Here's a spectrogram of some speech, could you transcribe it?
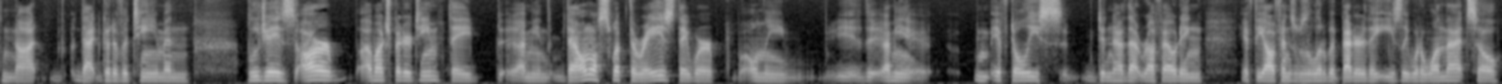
not that good of a team, and Blue Jays are a much better team. They, I mean, they almost swept the Rays. They were only, I mean, if Dolis didn't have that rough outing, if the offense was a little bit better, they easily would have won that. So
